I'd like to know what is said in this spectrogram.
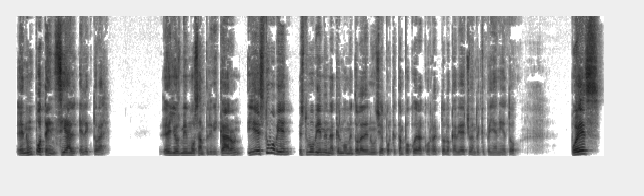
en un potencial electoral. Ellos mismos amplificaron y estuvo bien, estuvo bien en aquel momento la denuncia porque tampoco era correcto lo que había hecho Enrique Peña Nieto. Pues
